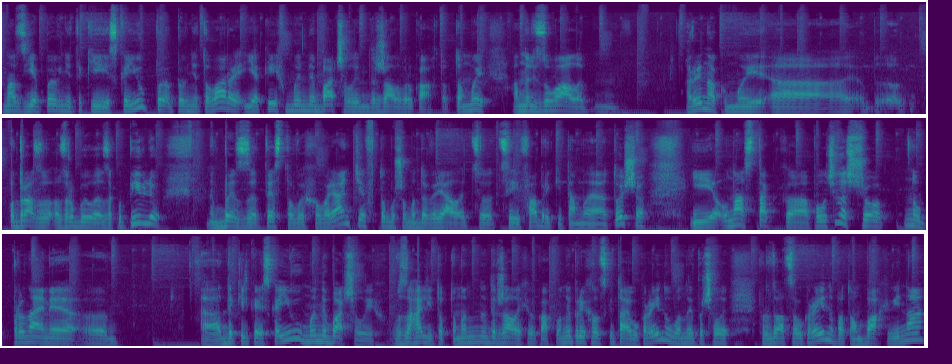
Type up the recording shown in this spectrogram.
У нас є певні такі п- певні товари, яких ми не бачили і не держали в руках. Тобто ми аналізували. Ринок ми е, одразу зробили закупівлю без тестових варіантів, тому що ми довіряли цю, цій фабриці там е, тощо. І у нас так вийшло, що ну принаймні. Е, е, Декілька SKU, ми не бачили їх взагалі, тобто ми не держали їх в руках. Вони приїхали з Китаю в Україну, вони почали продаватися в Україну, потім бах, війна.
